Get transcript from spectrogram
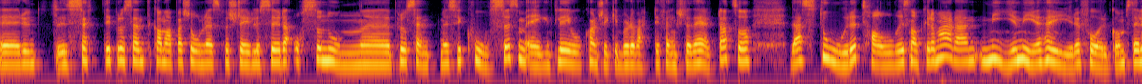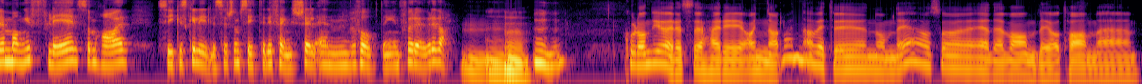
Uh, rundt 70% kan ha personlighetsforstyrrelser. Det er også noen uh, prosent med psykose, som egentlig jo kanskje ikke burde vært i fengsel i det hele tatt. Så det er store tall vi snakker om her. Det er mye, mye høyere forekomst, eller mange flere som har psykiske lidelser som sitter i fengsel enn befolkningen for øvrig, da. Mm. Mm. Hvordan gjøres det her i andre land? Vet du noe om det? Altså, er det vanlig å ta med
